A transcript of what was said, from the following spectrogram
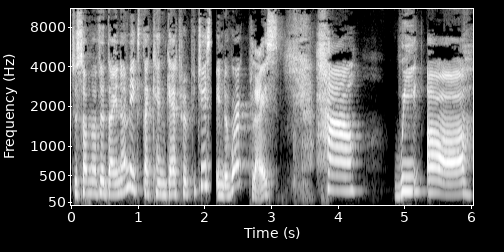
to some of the dynamics that can get reproduced in the workplace, how we are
